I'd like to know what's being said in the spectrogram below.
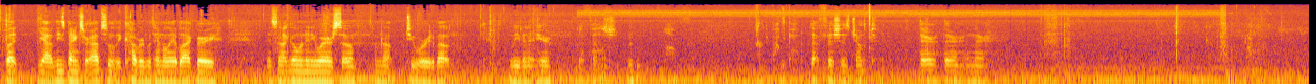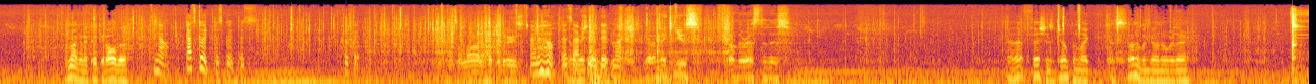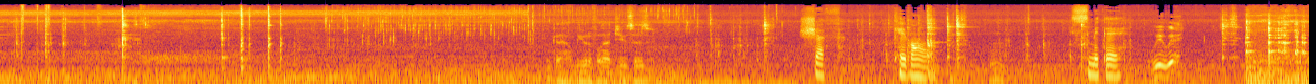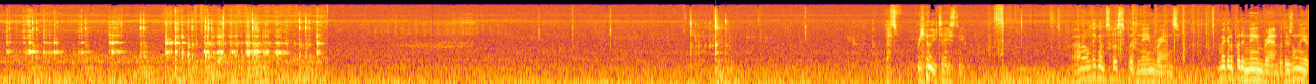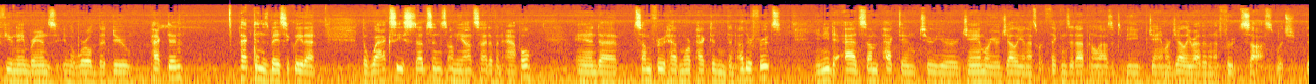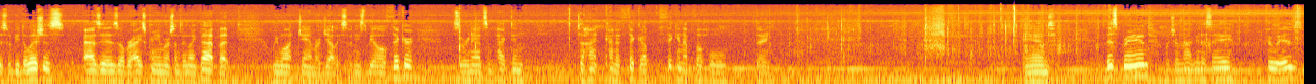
But yeah, these banks are absolutely covered with Himalaya blackberry. It's not going anywhere, so I'm not too worried about leaving it here. Mm -hmm. That's good. That fish has jumped there, there, and there. I'm not going to cook it all though. No, that's good. That's good. That's perfect. That's a lot of huckleberries. I know. That's gotta actually a bit much. Gotta make use of the rest of this. Yeah, that fish is jumping like a son of a gun over there. That juice is. Chef Kevon. Smithy. Oui, oui. That's really tasty. I don't think I'm supposed to put name brands. I'm not going to put a name brand, but there's only a few name brands in the world that do pectin. Pectin is basically that the waxy substance on the outside of an apple, and uh, some fruit have more pectin than other fruits. You need to add some pectin to your jam or your jelly, and that's what thickens it up and allows it to be jam or jelly rather than a fruit sauce, which this would be delicious as is over ice cream or something like that, but we want jam or jelly, so it needs to be a little thicker. So we're gonna add some pectin to kind of thick up, thicken up the whole thing. And this brand, which I'm not gonna say who is,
